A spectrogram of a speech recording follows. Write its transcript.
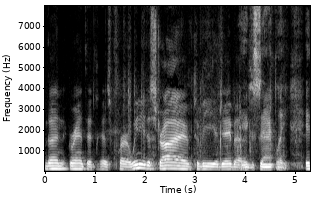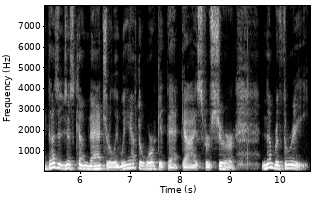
then granted his prayer. We need to strive to be a Jabez. Exactly. It doesn't just come naturally. We have to work at that, guys, for sure. Number three,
